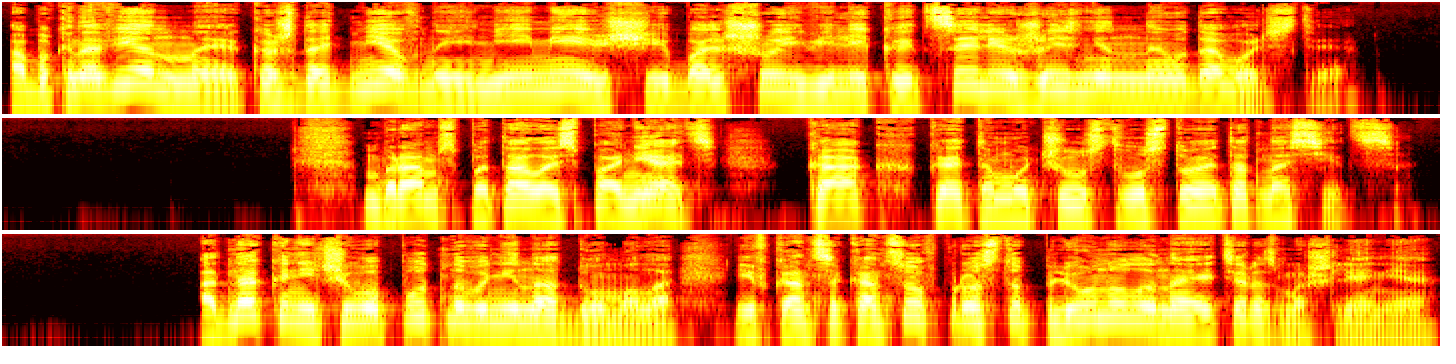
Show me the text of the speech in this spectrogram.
Обыкновенные, каждодневные, не имеющие большой и великой цели жизненные удовольствия. Брамс пыталась понять, как к этому чувству стоит относиться. Однако ничего путного не надумала и в конце концов просто плюнула на эти размышления.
